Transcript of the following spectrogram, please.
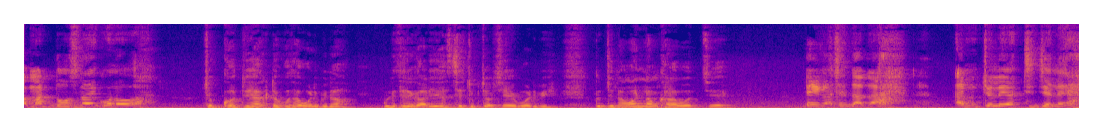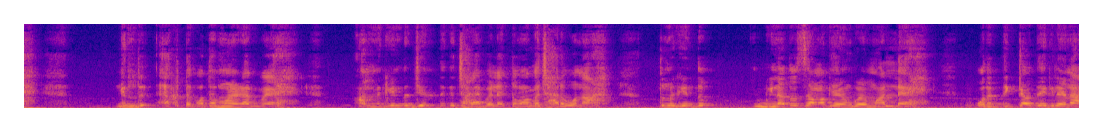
আমার দোষ নাই কোনো। চুপ কর তুই একটা কথা বলবি না। পুলিশের গাড়ি এসছে চুপচাপ চেয়ে বলবি তোর জন্য আমার নাম খারাপ হচ্ছে। ঠিক আছে দাদা আমি চলে যাচ্ছি জেলে। কিন্তু একটা কথা মনে রাখবে আমি কিন্তু জেল থেকে ছাড়া পেলে তোমাকে ছাড়বো না। তুমি কিন্তু বিনা দোষে আমাকে এরকম করে মারলে ওদের দিকটাও দেখলে না।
